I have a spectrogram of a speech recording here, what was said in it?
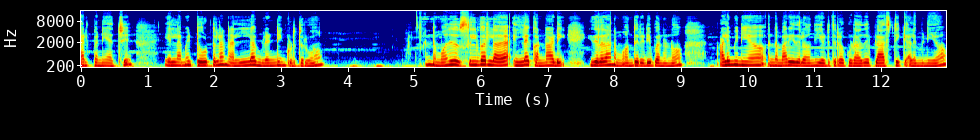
ஆட் பண்ணியாச்சு. எல்லாமே டோட்டலாக நல்லா பிளெண்டிங் கொடுத்துருவோம். நம்ம வந்து சில்வரில் இல்லை கண்ணாடி இதில் தான் நம்ம வந்து ரெடி பண்ணணும். அலுமினியம் இந்த மாதிரி இதில் வந்து எடுத்துடக்கூடாது. பிளாஸ்டிக் அலுமினியம்.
